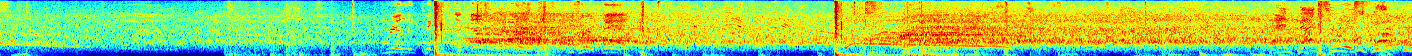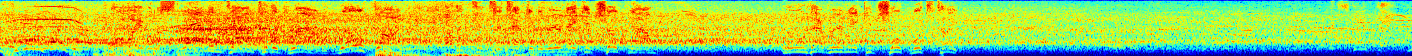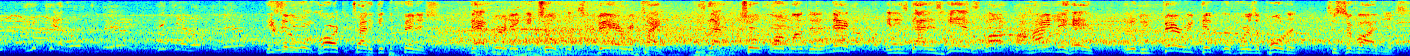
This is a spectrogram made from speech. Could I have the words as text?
Really picked another one. He's hurt bad. And back to his feet. Oh, able to slam him down to the ground. Well done. Covington's attempting a rear naked choke now. Oh, that rear naked choke looks tight. He's going to work hard to try to get the finish. That rear naked choke looks very tight. He's got the choke arm under the neck, and he's got his hands locked behind the head. It'll be very difficult for his opponent to survive this.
